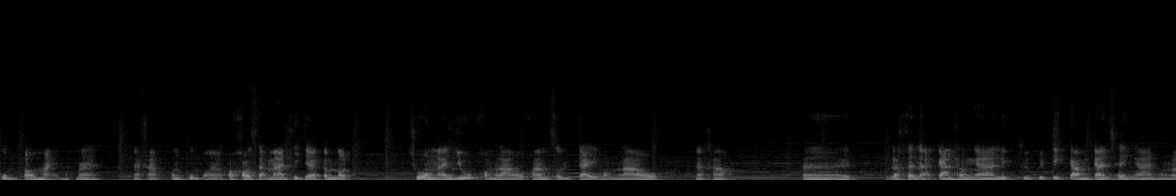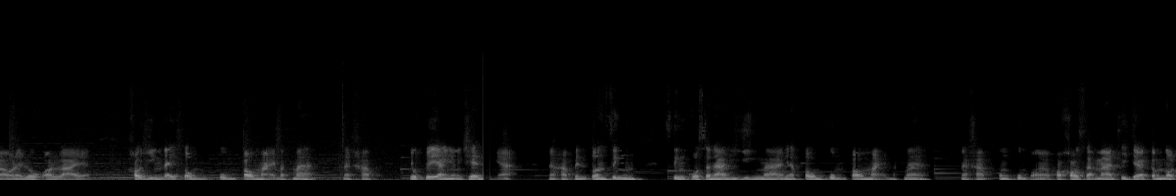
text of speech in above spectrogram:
กลุ่มเป้าหมายมากๆนะครับตรงกลุ่มเป้าหมายเพราะเขาสามารถที่จะกำหนดช่วงอายุของเราความสนใจของเรานะครับลักษณะการทำงานหรือคือพฤติกรรมการใช้งานของเราในโลกออนไลน์เขายิงได้ตรงกลุ่มเป้าหมายมากๆนะครับ ยกตัวอย่างอย่างเช่นอย่างเงี้ยนะครับเป็นต้นซึ่งซึ่งโฆษณาที่ยิงมาเนี่ยตรงกลุ่มเป้าหมายมากๆ นะครับตรงกลุ่มเป้าหมายเพราะเขาสามารถที่จะกำหนด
